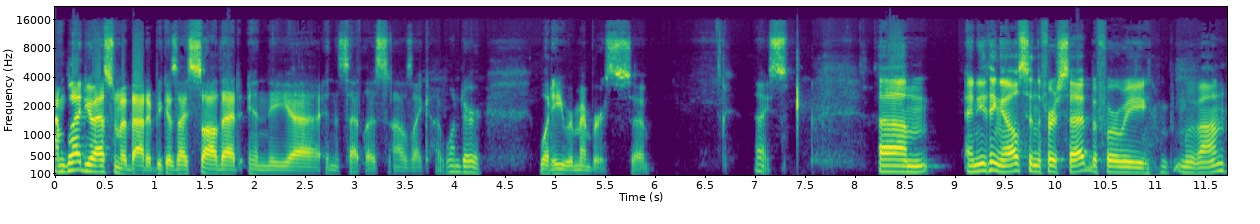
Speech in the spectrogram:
I'm glad you asked him about it because I saw that in the uh, in the set list, and I was like, I wonder what he remembers. So nice. Um, anything else in the first set before we move on?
